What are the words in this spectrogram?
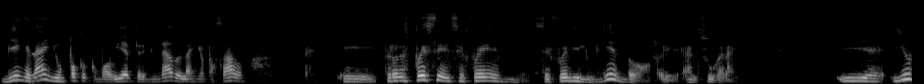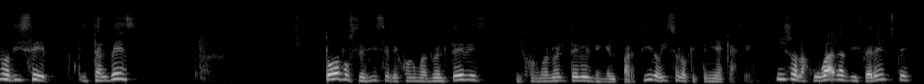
bien el año, un poco como había terminado el año pasado. Eh, pero después se, se, fue, se fue diluyendo eh, al Sugaray. Y, eh, y, uno dice, y tal vez todo se dice de Juan Manuel Tevez, y Juan Manuel Tevez en el partido hizo lo que tenía que hacer. Hizo la jugada diferente,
